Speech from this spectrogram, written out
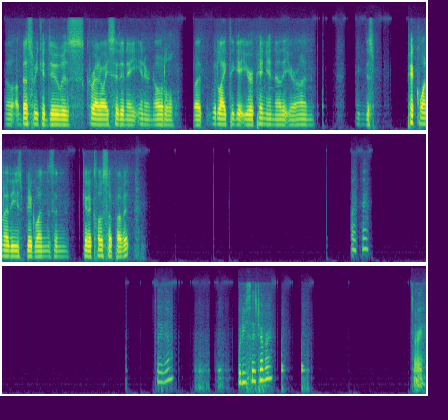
Uh, best we could do is Keratoisidinae internodal, but would like to get your opinion now that you're on. You can just pick one of these big ones and get a close-up of it. Okay. Say again? What do you say, Trevor? Sorry.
